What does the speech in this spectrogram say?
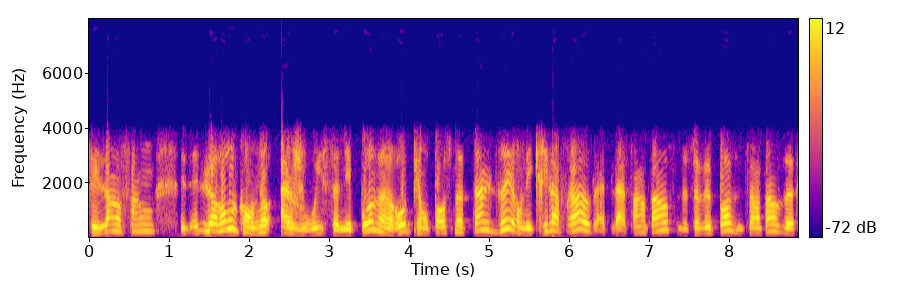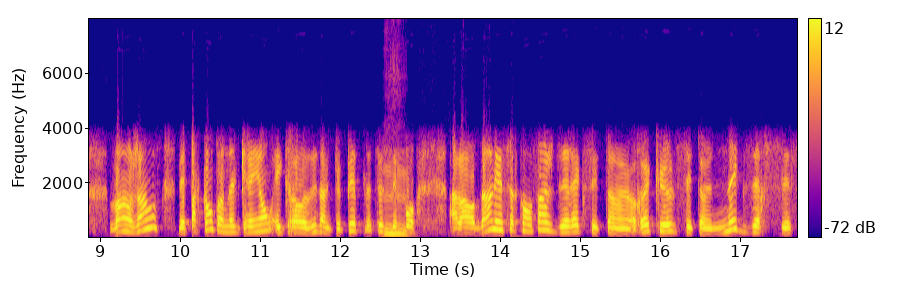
c'est l'ensemble, le rôle qu'on a à jouer. Ce n'est pas un rôle, puis on passe notre temps à le dire. On écrit la phrase, la, la sentence ne se veut pas une sentence de vengeance, mais par contre, on a le crayon écrasé dans le pupitre. Là, tu sais, c'est pas. Alors, dans les circonstances, je dirais que c'est un recul, c'est un exercice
